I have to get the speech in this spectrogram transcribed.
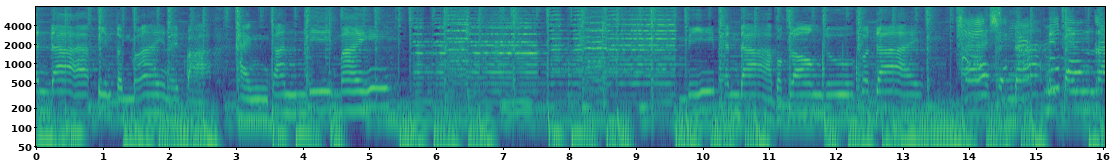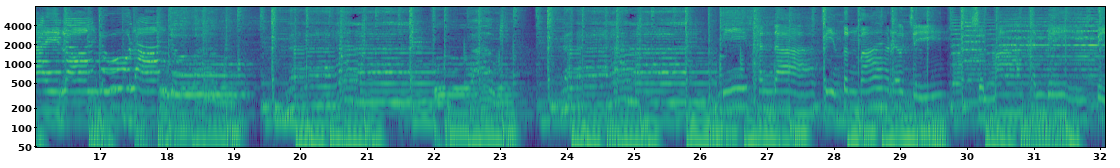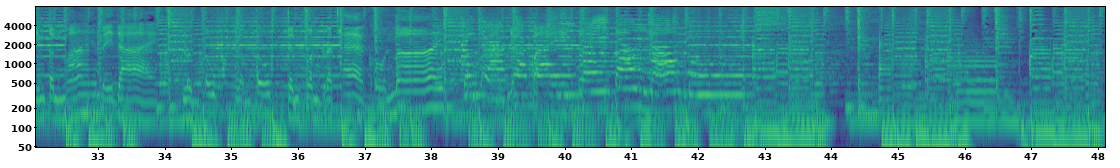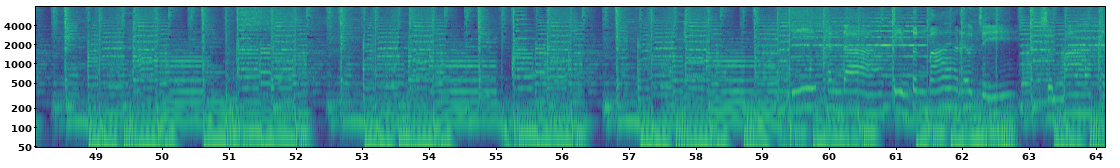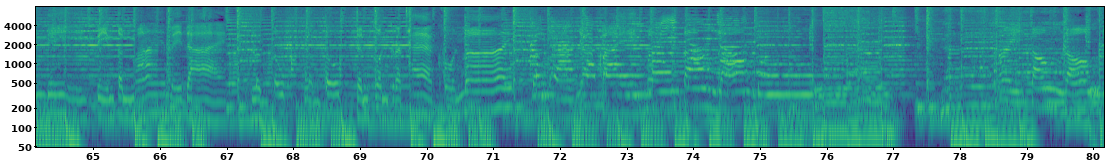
พนด้าปีนต้นไม้ในป่า แข่งกันดีไหม มีแพนด้าบอกลองดูก็ได้แพ้ชนะไม่เป็นไรลองดูลองดูมีแพนด้าปีนต้นไม้เร็ ส่วนมาคันดีปีนต้นไม้ไม่ได้หล่นตุ๊บหล่นตุ๊บจนคนกระแทกโคนไม้บาง ต้นไม้เร็วจี ส่วนมาทันดีปีนต้นไม้ไม่ได้หล่นตุ๊บหล่นตุ๊บจนคนกระแทกโคนไม้บางอย่างอยากไปไม่ต้องลองดู ไม่ต้องลองดู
